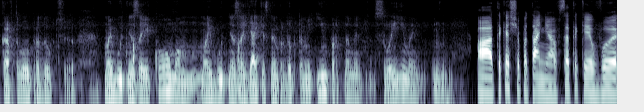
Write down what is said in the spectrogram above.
крафтовою продукцією, майбутнє за ікомом, майбутнє за якісними продуктами імпортними, своїми. А таке ще питання: все-таки в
